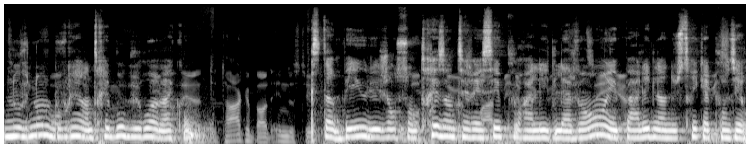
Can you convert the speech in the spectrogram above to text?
nous venons d'ouvrir un très beau bureau à Mâcon. C'est un pays où les gens sont très intéressés pour aller de l'avant et parler de l'industrie 4.0.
